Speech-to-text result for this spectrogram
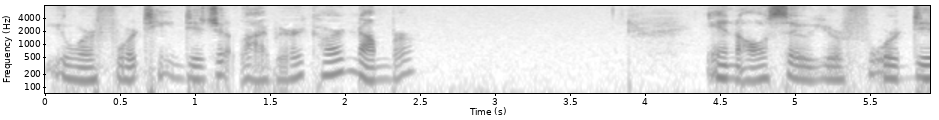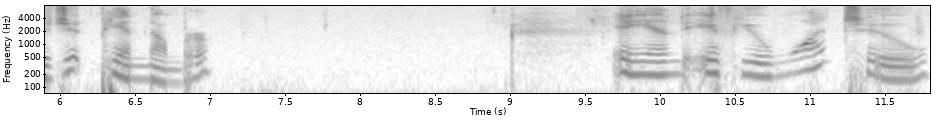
your 14 digit library card number and also your four digit PIN number and if you want to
